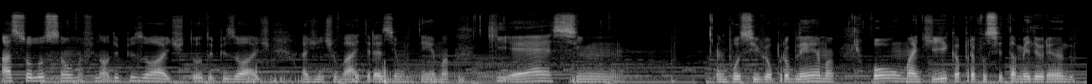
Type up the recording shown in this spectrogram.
a solução no final do episódio. Todo episódio a gente vai trazer um tema que é sim um possível problema ou uma dica para você estar tá melhorando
